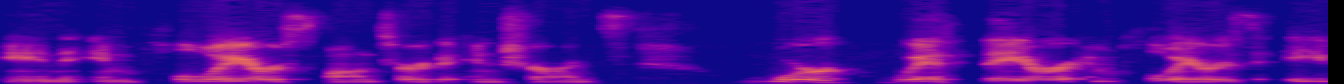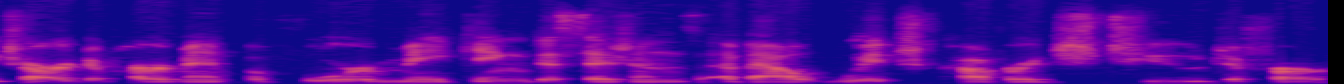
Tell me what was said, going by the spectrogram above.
in employer sponsored insurance work with their employer's HR department before making decisions about which coverage to defer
